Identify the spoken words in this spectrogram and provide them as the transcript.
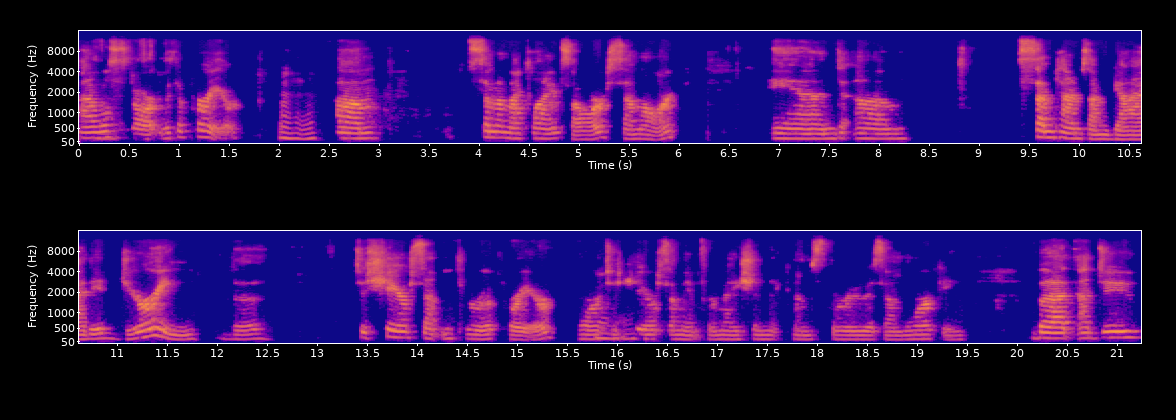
I will start with a prayer. Mhm. Um, some of my clients are, some aren't. And um, sometimes I'm guided during the to share something through a prayer or to Mhm. share some information that comes through as I'm working. But I do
